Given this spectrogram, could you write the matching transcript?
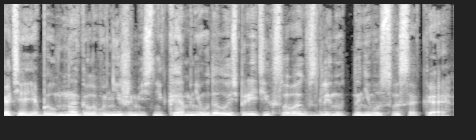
Хотя я был на голову ниже мясника, мне удалось при этих словах взглянуть на него свысока.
